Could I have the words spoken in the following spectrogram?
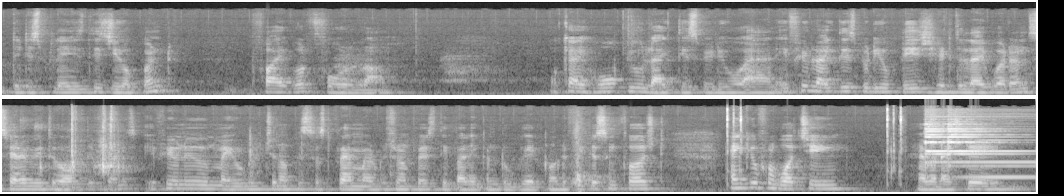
the display is the 0.5 or 4 gram okay i hope you like this video and if you like this video please hit the like button share with your all the friends. If you're new in my youtube channel please subscribe my youtube channel press the bell icon to get notification first. Thank you for watching. Have a nice day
